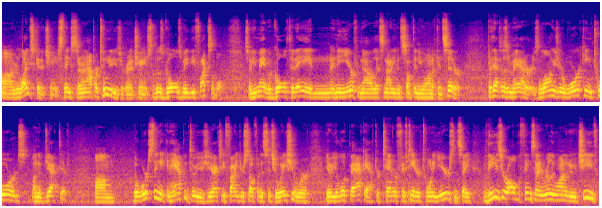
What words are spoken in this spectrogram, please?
uh, your life's going to change. Things and opportunities are going to change. So those goals may be flexible. So you may have a goal today, and in a year from now, that's not even something you want to consider. But that doesn't matter as long as you're working towards an objective. Um, the worst thing that can happen to you is you actually find yourself in a situation where you know you look back after 10 or 15 or 20 years and say these are all the things that I really wanted to achieve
